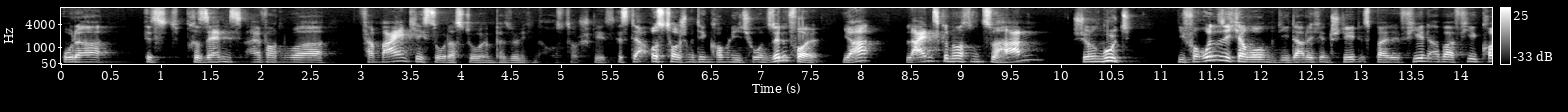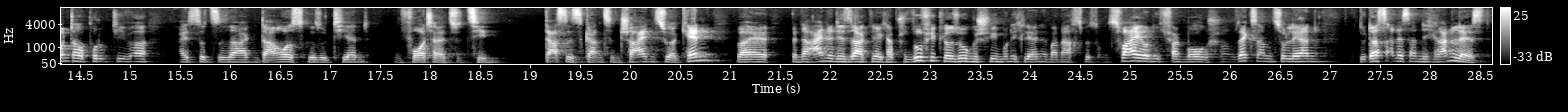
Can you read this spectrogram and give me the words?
Oder ist Präsenz einfach nur vermeintlich so, dass du im persönlichen Austausch stehst? Ist der Austausch mit den Kommilitonen sinnvoll? Ja, Leidensgenossen zu haben, schön und gut. Die Verunsicherung, die dadurch entsteht, ist bei vielen aber viel kontraproduktiver als sozusagen daraus resultierend einen Vorteil zu ziehen. Das ist ganz entscheidend zu erkennen, weil wenn der eine dir sagt, ja, ich habe schon so viel Klausuren geschrieben und ich lerne immer nachts bis um zwei und ich fange morgen schon um sechs an zu lernen, du das alles an dich ranlässt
